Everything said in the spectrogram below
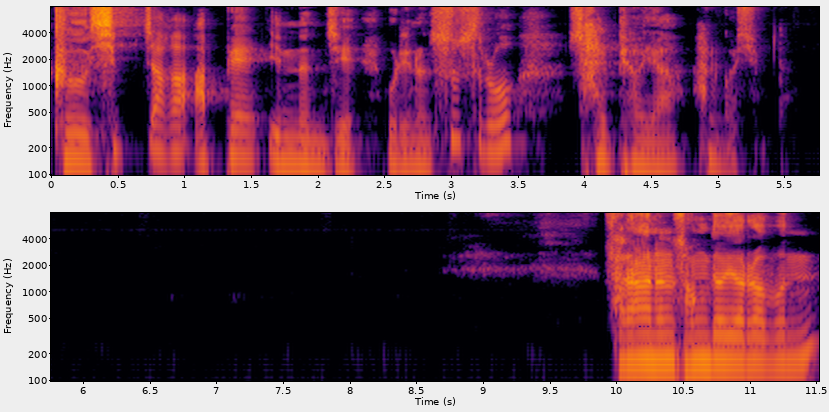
그 십자가 앞에 있는지 우리는 스스로 살펴야 하는 것입니다. 사랑하는 성도 여러분,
